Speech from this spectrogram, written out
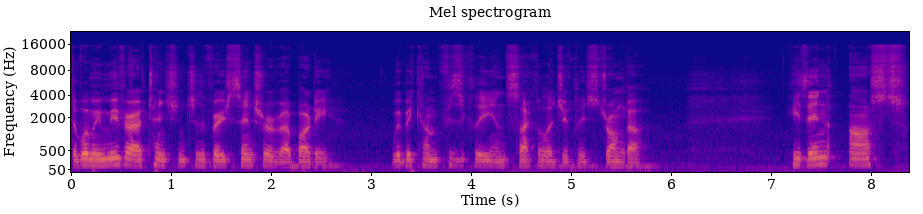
that when we move our attention to the very center of our body, we become physically and psychologically stronger. He then asked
